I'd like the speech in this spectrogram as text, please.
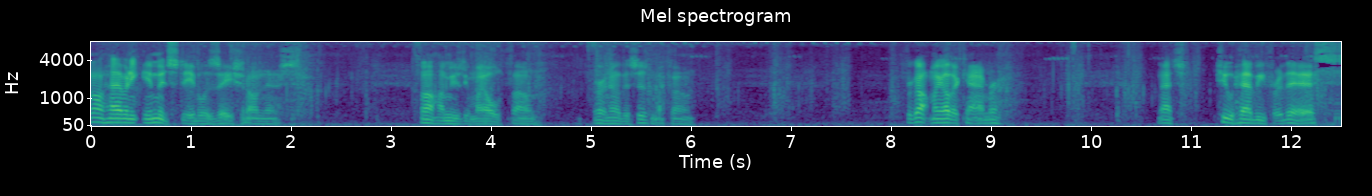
I don't have any image stabilization on this. Oh, I'm using my old phone. Or no, this is my phone. Forgot my other camera. That's too heavy for this.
